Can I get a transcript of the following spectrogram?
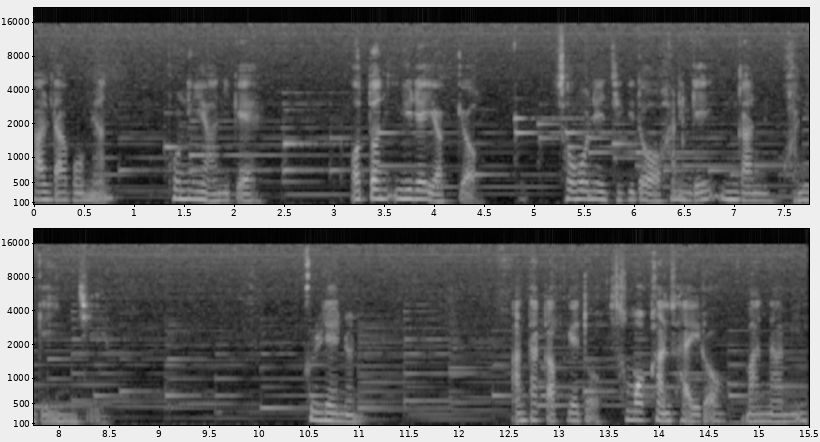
살다 보면 본의 아니게 어떤 일에 엮여 소원해지기도 하는 게 인간 관계인지 근래는 안타깝게도 서먹한 사이로 만남이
